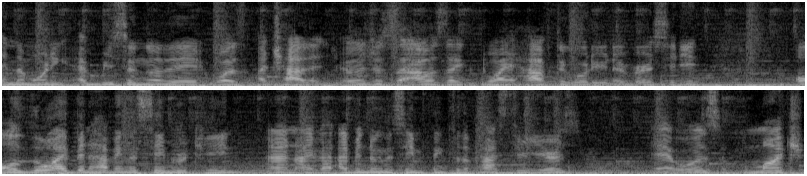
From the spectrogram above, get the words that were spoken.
in the morning every single day was a challenge. It was just, I was like, do I have to go to university? although I've been having the same routine and I've, I've been doing the same thing for the past three years, it was much,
